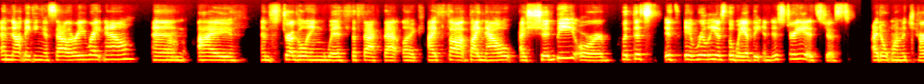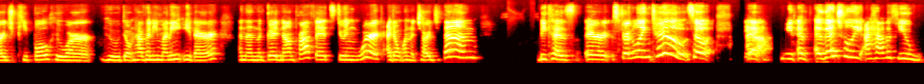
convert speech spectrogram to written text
am not making a salary right now and uh-huh. I am struggling with the fact that like I thought by now I should be or but this it it really is the way of the industry. It's just I don't want to charge people who are who don't have any money either. And then the good nonprofits doing work, I don't want to charge them because they're struggling too. So yeah. I, I mean eventually I have a few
